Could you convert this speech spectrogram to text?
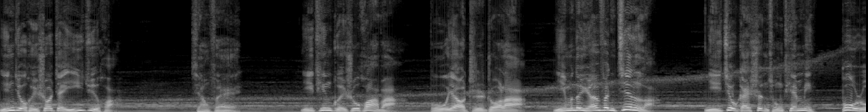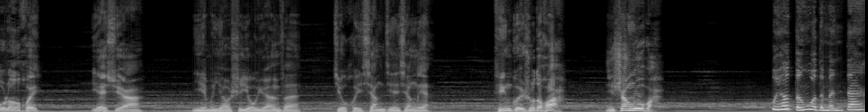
您就会说这一句话。香妃，你听鬼叔话吧，不要执着了。你们的缘分尽了，你就该顺从天命，步入轮回。也许啊，你们要是有缘分，就会相见相恋。听鬼叔的话，你上路吧。我要等我的门丹。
